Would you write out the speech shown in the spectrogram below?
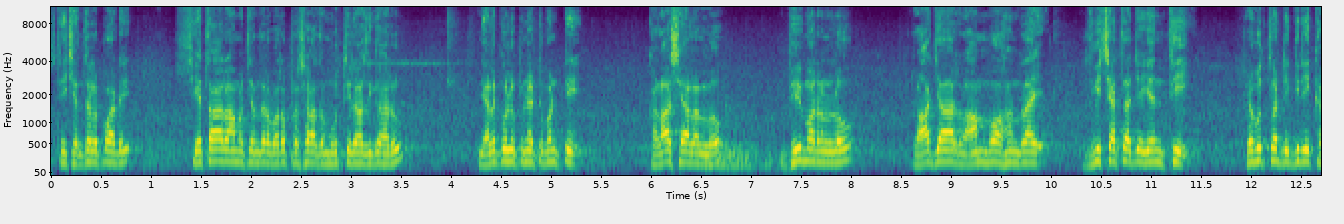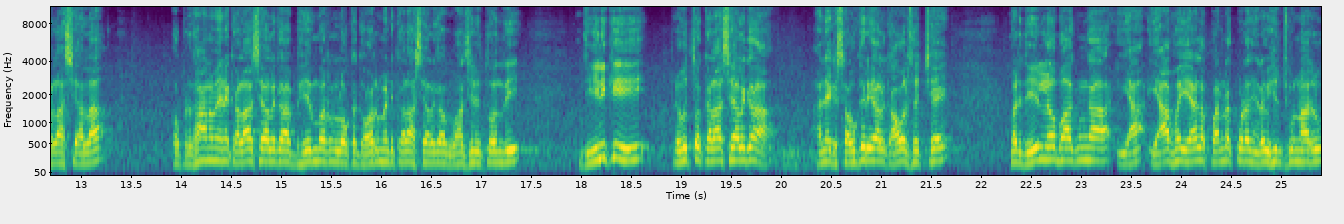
శ్రీ చింతలపాటి సీతారామచంద్ర వరప్రసాద మూర్తిరాజు గారు నెలకొల్పినటువంటి కళాశాలల్లో భీమరంలో రాజా రామ్మోహన్ రాయ్ ద్విశత జయంతి ప్రభుత్వ డిగ్రీ కళాశాల ఒక ప్రధానమైన కళాశాలగా భీమవరంలో ఒక గవర్నమెంట్ కళాశాలగా బాసిల్లుతోంది దీనికి ప్రభుత్వ కళాశాలగా అనేక సౌకర్యాలు కావాల్సి వచ్చాయి మరి దీనిలో భాగంగా యా యాభై ఏళ్ళ పండుగ కూడా నిర్వహించుకున్నారు.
